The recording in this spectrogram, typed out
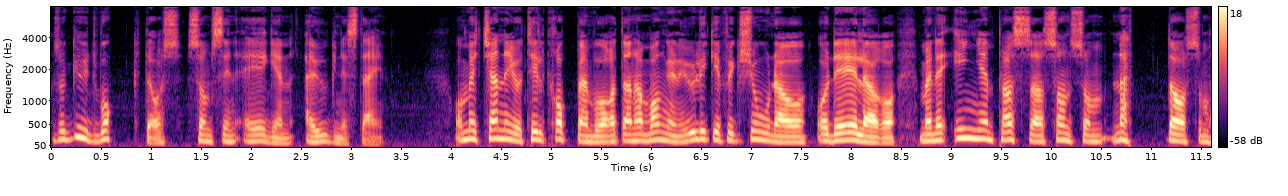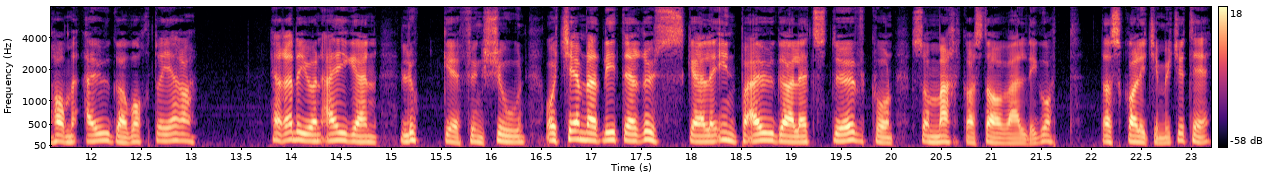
Altså, Gud vokter oss som sin egen augnestein. Og vi kjenner jo til kroppen vår at den har mange ulike funksjoner og, og deler, og, men det er ingen plasser sånn som nett det som har med auga vårt å gjøre. Her er det jo en egen lukkefunksjon, og kjem det et lite rusk eller inn på auga eller et støvkorn, så merkes det veldig godt. Det skal ikke mykje til.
